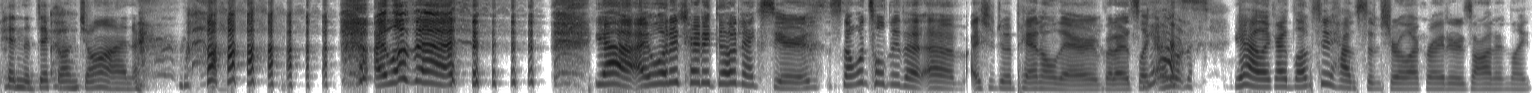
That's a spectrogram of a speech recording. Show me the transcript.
Pin the dick on john i love that yeah i want to try to go next year. Someone told me that um i should do a panel there but i was like i don't yeah like i'd love to have some sherlock writers on and like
